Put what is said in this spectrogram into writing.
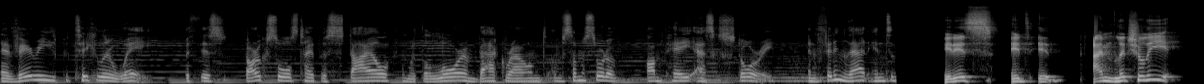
in a very particular way with this Dark Souls type of style and with the lore and background of some sort of Pompeii esque story and fitting that into. It is, it, it, I'm literally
